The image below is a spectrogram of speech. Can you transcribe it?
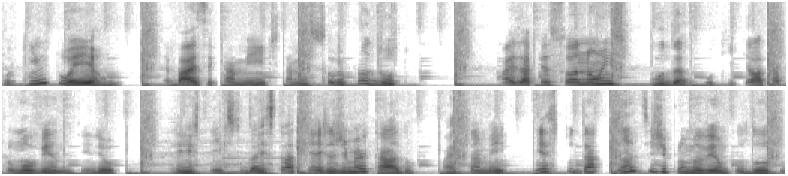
O quinto erro é basicamente também sobre o produto mas a pessoa não estuda o que, que ela está promovendo, entendeu? A gente tem que estudar estratégias de mercado, mas também estudar antes de promover um produto,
